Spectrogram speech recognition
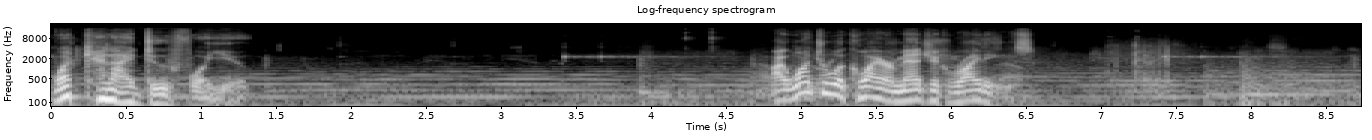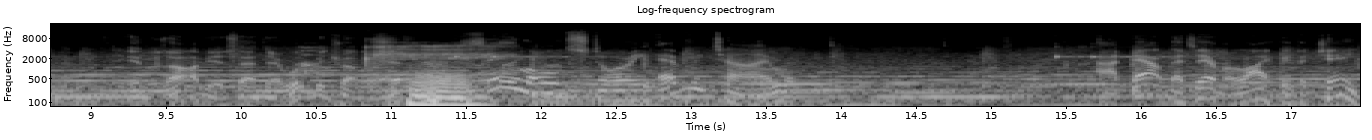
What can I do for you? I want to acquire magic writings. Story every time. I doubt that's ever likely to change.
